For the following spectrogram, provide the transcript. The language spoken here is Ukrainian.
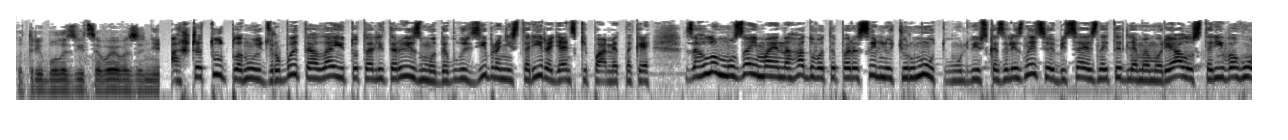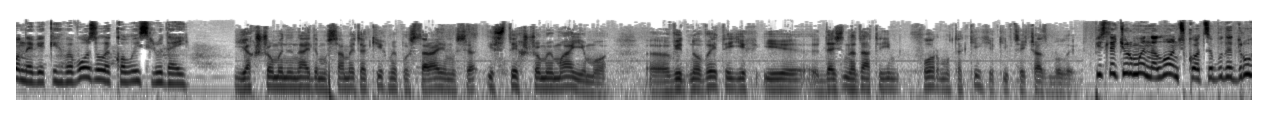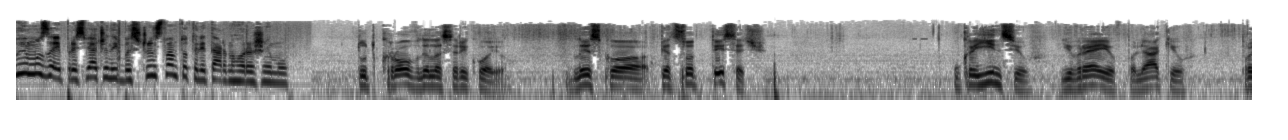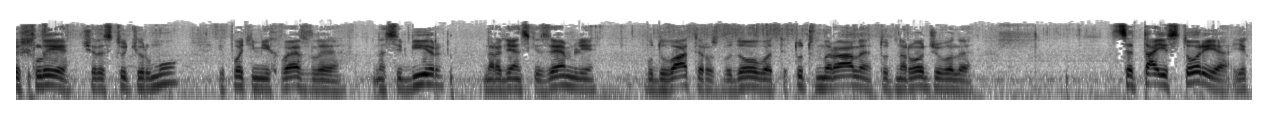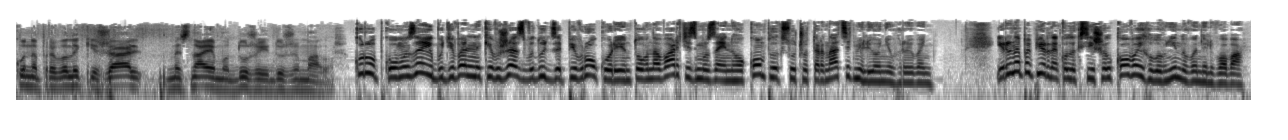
котрі були звідси вивезені. А ще тут планують зробити алею тоталітаризму, де будуть зібрані старі радянські пам'ятники. Загалом музей має нагадувати пересильну тюрму, тому львівська залізниця обіцяє знайти для меморіалу старі вагони, в яких вивозили колись людей. Якщо ми не знайдемо саме таких, ми постараємося із тих, що ми маємо, е, відновити їх і десь надати їм форму таких, які в цей час були. Після тюрми на Лонського це буде другий музей, присвячений безчинствам тоталітарного режиму. Тут кров лилася рікою. Близько 500 тисяч українців, євреїв, поляків пройшли через цю тюрму і потім їх везли на Сибір, на радянські землі, будувати, розбудовувати. Тут вмирали, тут народжували. Це та історія, яку, на превеликий жаль, ми знаємо дуже і дуже мало. Коробку у музеї будівельники вже зведуть за півроку. Орієнтовна вартість музейного комплексу 14 мільйонів гривень. Ірина Папірник, Олексій Шелковий. Головні новини Львова.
